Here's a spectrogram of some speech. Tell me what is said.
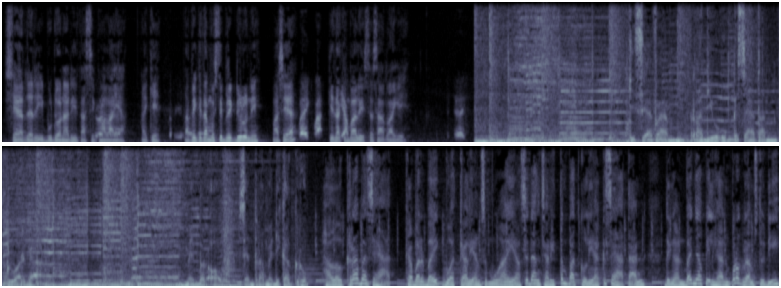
share dari Ibu Dona di Tasikmalaya. Oke, okay. tapi kita mesti break dulu nih, Mas ya. Baik, Pak. Kita Siap. kembali sesaat lagi. Kisi FM, Radio Kesehatan Keluarga. member of Sentra Medica Group. Halo kerabat sehat, kabar baik buat kalian semua yang sedang cari tempat kuliah kesehatan dengan banyak pilihan program studi,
